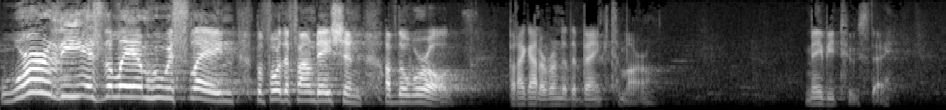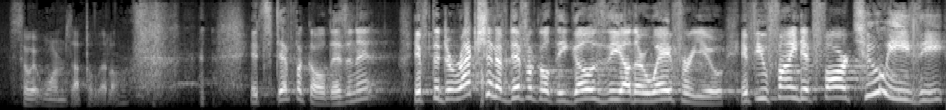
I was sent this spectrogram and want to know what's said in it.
worthy is the lamb who was slain before the foundation of the world. But I gotta run to the bank tomorrow maybe Tuesday, so it warms up a little. it's difficult, isn't it? If the direction of difficulty goes the other way for you, if you find it far too easy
